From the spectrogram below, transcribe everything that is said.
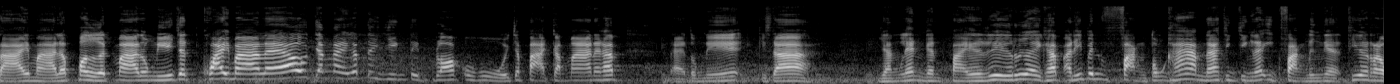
ซ้ายมาแล้วเปิดมาตรงนี้จะควายมาแล้วยังไงครับได้ยิงติดบล็อกโอ้โหจะปาดกลับมานะครับ แต่ตรงนี้กิสตา ยังเล่นกันไปเรื่อยๆครับ อันนี้เป็นฝั่งตรงข้ามนะ จริง ๆ แล้วอีกฝั่งหนึ่งเนี่ยที่เรา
